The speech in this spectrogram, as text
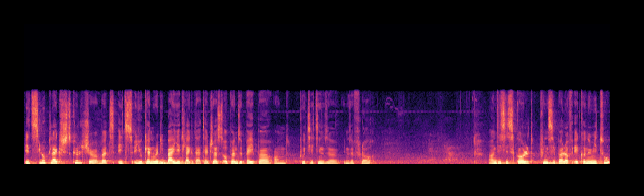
It looked like sculpture, but it's you can really buy it like that. I just open the paper and put it in the in the floor. And this is called Principle of Economy 2.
